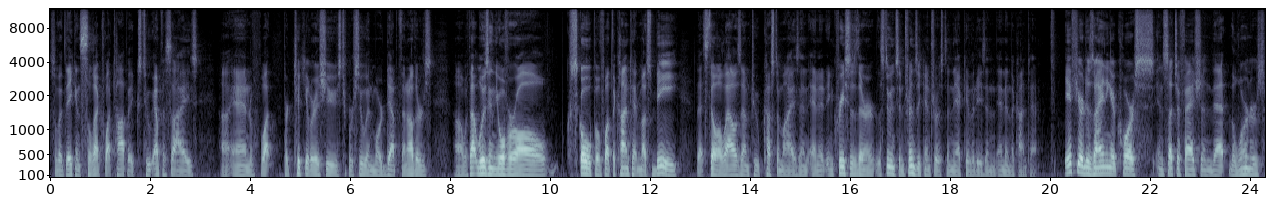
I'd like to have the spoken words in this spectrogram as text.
so that they can select what topics to emphasize uh, and what particular issues to pursue in more depth than others uh, without losing the overall scope of what the content must be, that still allows them to customize and, and it increases their, the students' intrinsic interest in the activities and, and in the content. If you're designing a course in such a fashion that the learners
